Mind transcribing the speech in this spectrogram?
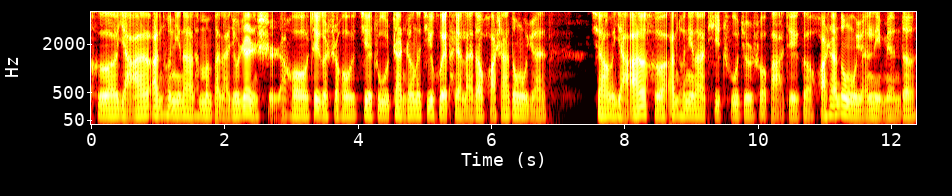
和雅安·安托尼娜他们本来就认识，然后这个时候借助战争的机会，他也来到华沙动物园。向雅安和安托尼娜提出，就是说把这个华沙动物园里面的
